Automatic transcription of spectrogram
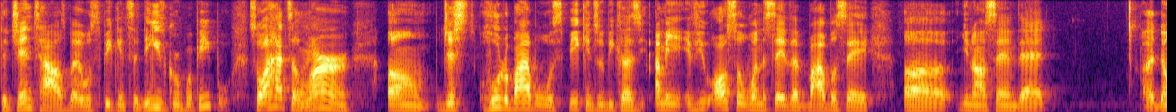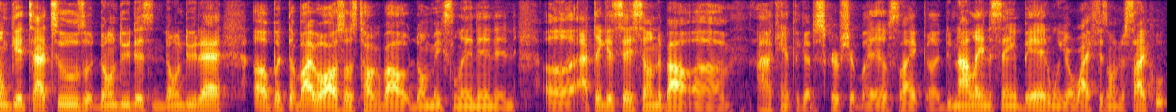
the Gentiles, but it was speaking to these group of people. So I had to learn um just who the Bible was speaking to because I mean, if you also want to say the Bible say uh, you know I'm saying that uh, don't get tattoos or don't do this and don't do that. Uh, but the Bible also talk about don't mix linen and uh, I think it says something about um, I can't think of the scripture, but it was like uh, do not lay in the same bed when your wife is on the cycle.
